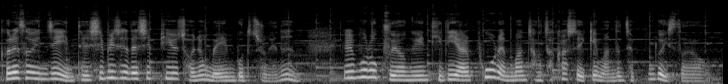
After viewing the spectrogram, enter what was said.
그래서인지 인텔 12세대 CPU 전용 메인보드 중에는 일부러 구형인 DDR4 램만 장착할 수 있게 만든 제품도 있어요.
